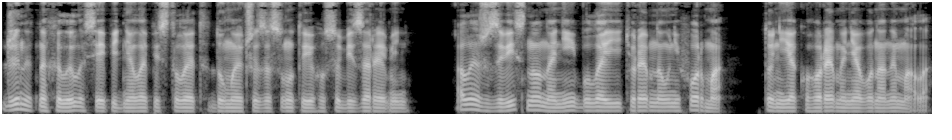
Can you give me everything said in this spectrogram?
Джинет нахилилася і підняла пістолет, думаючи засунути його собі за ремінь, але ж, звісно, на ній була її тюремна уніформа, то ніякого ременя вона не мала.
